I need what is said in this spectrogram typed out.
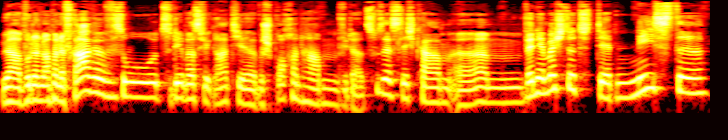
ja, wo dann auch mal eine Frage so zu dem, was wir gerade hier besprochen haben, wieder zusätzlich kam. Ähm, wenn ihr möchtet, der nächste,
